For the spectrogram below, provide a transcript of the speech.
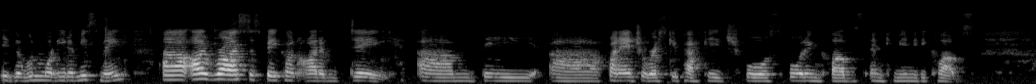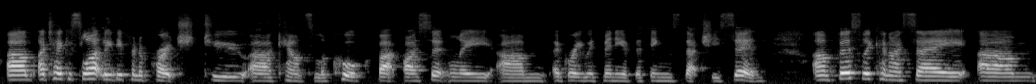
Geez, I wouldn't want you to miss me. Uh, I rise to speak on item D, um, the uh, financial rescue package for sporting clubs and community clubs. Um, I take a slightly different approach to uh, Councillor Cook, but I certainly um, agree with many of the things that she said. Um, firstly, can I say um,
